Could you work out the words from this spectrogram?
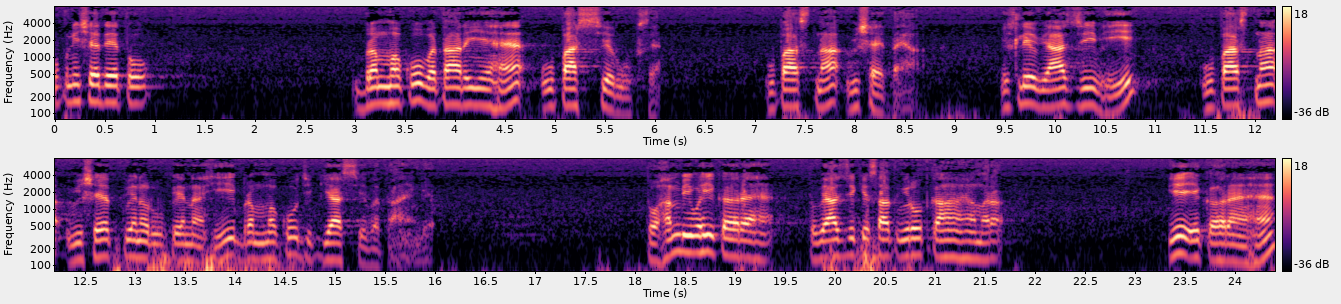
उपनिषदे तो ब्रह्म को बता रही हैं उपास्य रूप से। उपासना विषयतया। इसलिए व्यास जी भी उपासना विषयत्व रूपेण ही ब्रह्म को जिज्ञास्य बताएँगे। तो हम भी वही कह रहे हैं। तो व्यास जी के साथ विरोध कहाँ है हमारा? ये ये कह रहे हैं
